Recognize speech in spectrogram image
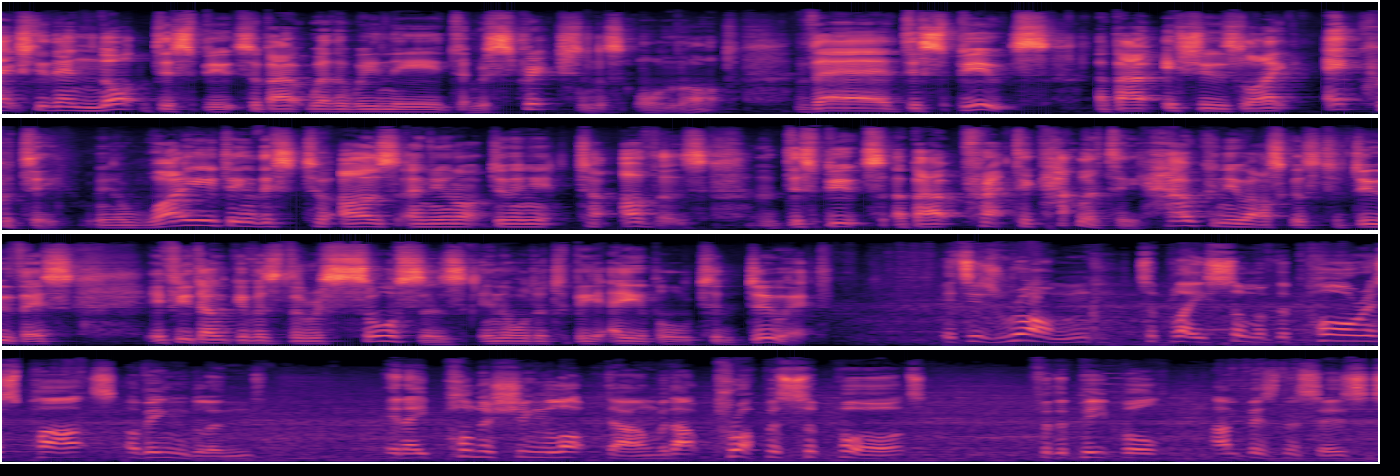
actually, they're not disputes about whether we need restrictions or not. They're disputes about issues like equity. You know, why are you doing this to us and you're not doing it to others? Disputes about practicality. How can you ask us to do this if you don't give us the resources in order to be able to do it? It is wrong to place some of the poorest parts of England in a punishing lockdown without proper support for the people and businesses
